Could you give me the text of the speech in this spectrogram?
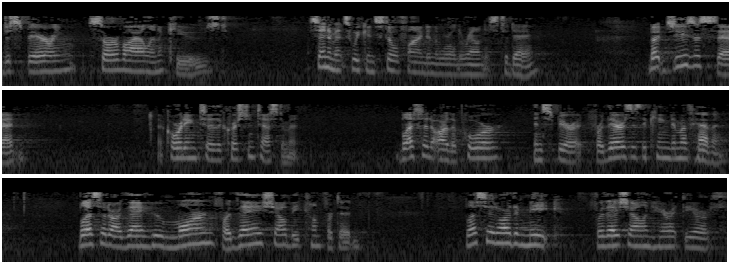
despairing, servile, and accused. Sentiments we can still find in the world around us today. But Jesus said, according to the Christian Testament, Blessed are the poor in spirit, for theirs is the kingdom of heaven. Blessed are they who mourn, for they shall be comforted. Blessed are the meek, for they shall inherit the earth.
